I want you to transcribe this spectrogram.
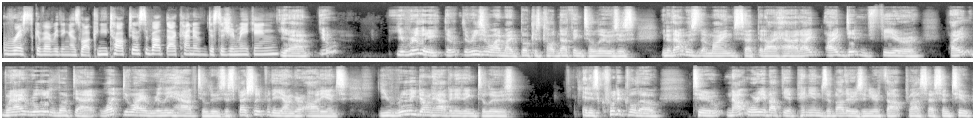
risk of everything as well. Can you talk to us about that kind of decision making? Yeah. You you really the, the reason why my book is called Nothing to Lose is, you know, that was the mindset that I had. I I didn't fear I when I really looked at what do I really have to lose, especially for the younger audience, you really don't have anything to lose. It is critical though to not worry about the opinions of others in your thought process and to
